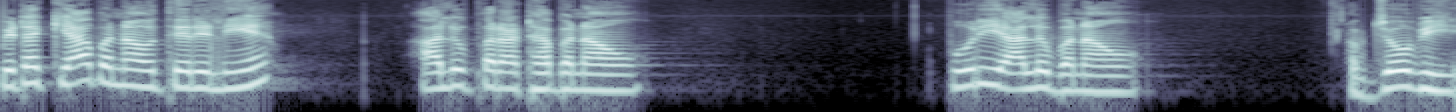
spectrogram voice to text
बेटा, क्या बनाओ तेरे लिए? आलू पराठा बनाओ। पूरी आलू बनाओ। अब जो भी,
